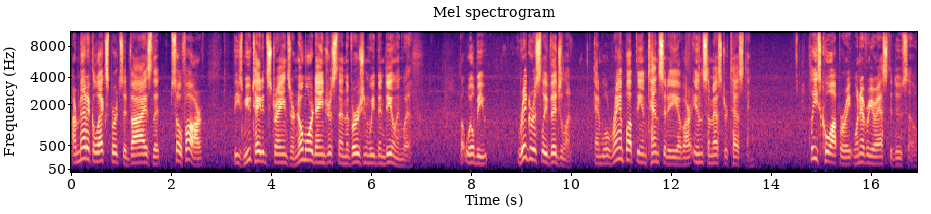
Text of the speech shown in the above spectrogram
Our medical experts advise that, so far, these mutated strains are no more dangerous than the version we've been dealing with. But we'll be rigorously vigilant and we'll ramp up the intensity of our in-semester testing. Please cooperate whenever you're asked to do so.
